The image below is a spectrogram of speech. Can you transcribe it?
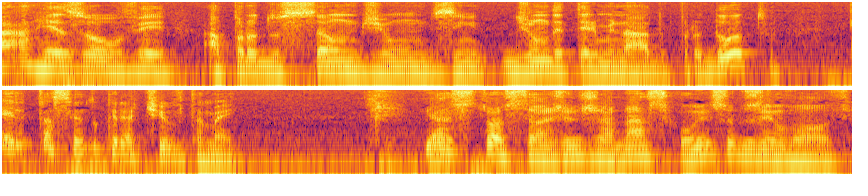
para resolver a produção de um, de um determinado produto, ele está sendo criativo também. E a situação, a gente já nasce com isso ou desenvolve?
